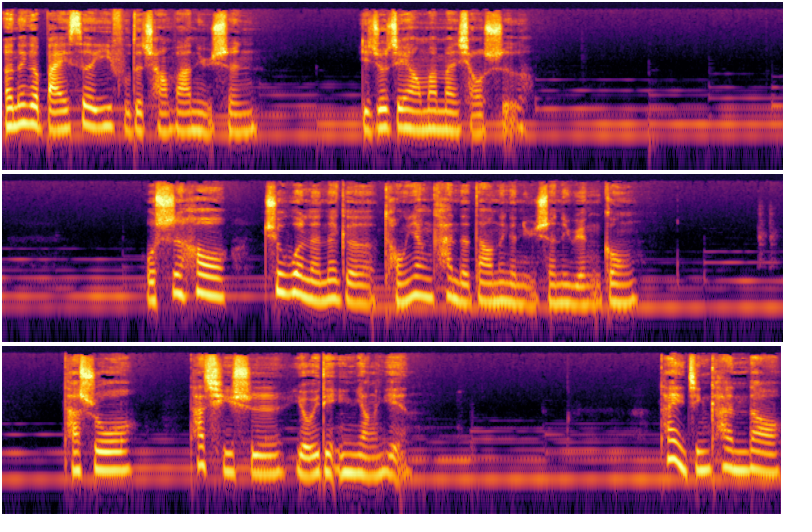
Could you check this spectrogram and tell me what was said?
而那个白色衣服的长发女生，也就这样慢慢消失了。我事后去问了那个同样看得到那个女生的员工，他说他其实有一点阴阳眼，他已经看到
